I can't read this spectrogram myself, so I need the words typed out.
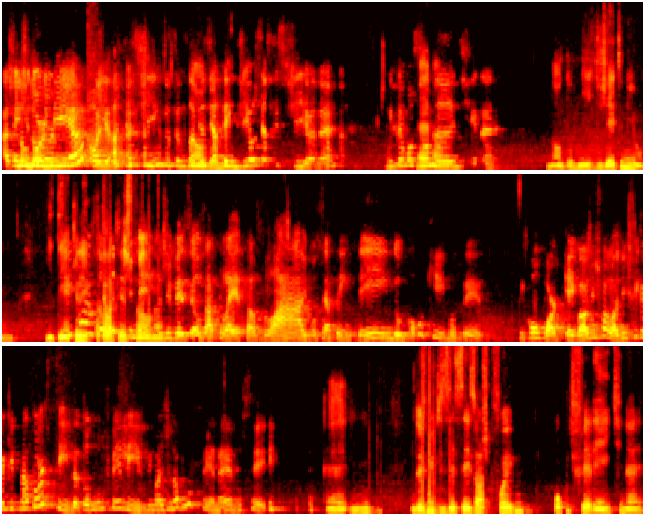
a gente não, não dormia, dormia olha, assistindo, você não sabia não se atendia ou se assistia, né? Muito emocionante, é, não, né? Não dormi de jeito nenhum. E tem e aquele, é aquela questão, né? De ver seus atletas lá e você atendendo, como que você se comporta? Porque é igual a gente falou, a gente fica aqui na torcida, todo mundo feliz. Imagina você, né? Não sei. É, em 2016 eu acho que foi um pouco diferente, né?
